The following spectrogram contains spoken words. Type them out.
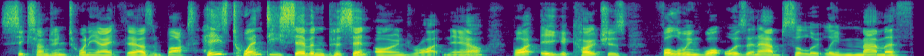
628,000 bucks. He's 27% owned right now by eager coaches following what was an absolutely mammoth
